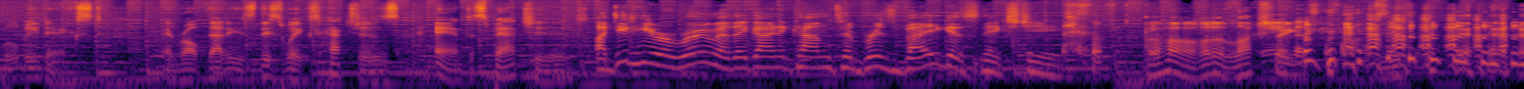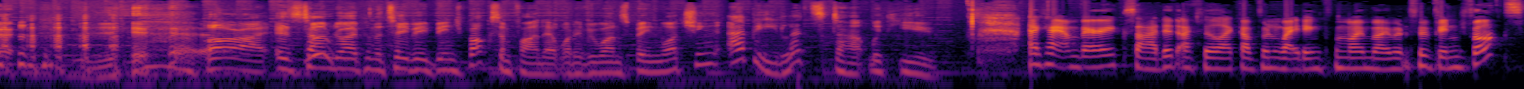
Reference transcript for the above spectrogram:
will be next? And Rob, that is this week's Hatches and Dispatches. I did hear a rumour they're going to come to Bris Vegas next year. Oh, what a luxury. yeah. All right, it's time to open the TV binge box and find out what everyone's been watching. Abby, let's start with you. Okay, I'm very excited. I feel like I've been waiting for my moment for binge box,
